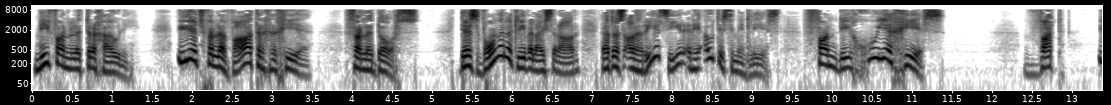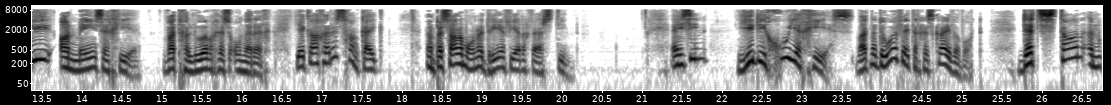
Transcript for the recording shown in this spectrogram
nie van hulle terughou nie. U het vir hulle water gegee vir hulle dors. Dis wonderlik, liewe luisteraar, dat ons alreeds hier in die Ou Testament lees van die goeie gees wat u aan mense gee wat gelowiges onderrig. Jy kan gerus gaan kyk in Psalm 143 vers 10. En jy sien hierdie goeie gees wat met 'n hoofletter geskrywe word. Dit staan in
